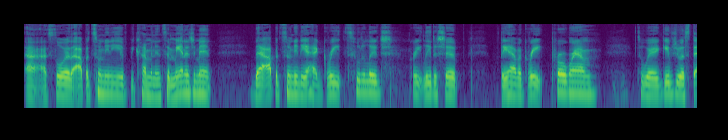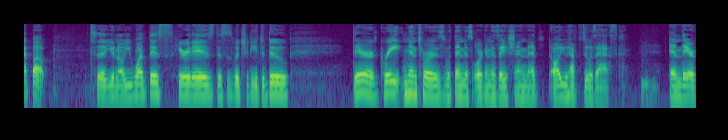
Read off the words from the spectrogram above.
Uh, I saw the opportunity of becoming into management. That opportunity, I had great tutelage, great leadership. They have a great program to where it gives you a step up to, you know, you want this, here it is, this is what you need to do there are great mentors within this organization that all you have to do is ask. Mm-hmm. And they'll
